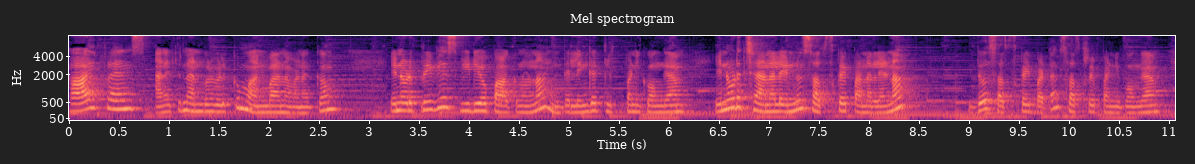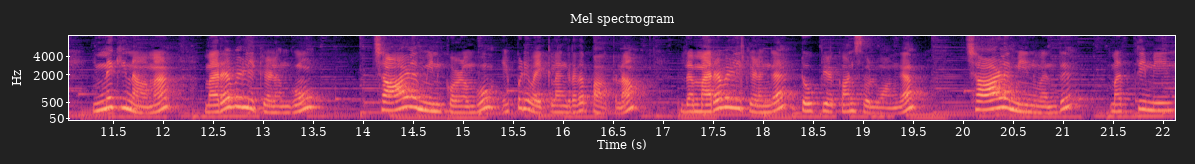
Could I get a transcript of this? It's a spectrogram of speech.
ஹாய் ஃப்ரெண்ட்ஸ் அனைத்து நண்பர்களுக்கும் அன்பான வணக்கம். என்னோட ப்ரீவியஸ் வீடியோ பார்க்கணுன்னா இந்த லிங்கை கிளிக் பண்ணிக்கோங்க. என்னோட சேனலை இன்னும் சப்ஸ்கிரைப் பண்ணலைன்னா இதோ சப்ஸ்கிரைப் பட்டன் சப்ஸ்கிரைப் பண்ணிக்கோங்க. இன்றைக்கி நாம் மரவள்ளி கிழங்கும் சாள மீன் குழம்பும் எப்படி வைக்கலாங்கிறத பார்க்கலாம். இந்த மரவள்ளி கிழங்க டோப்பியோக்கான்னு சொல்லுவாங்க. சாள மீன் வந்து மத்தி மீன்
